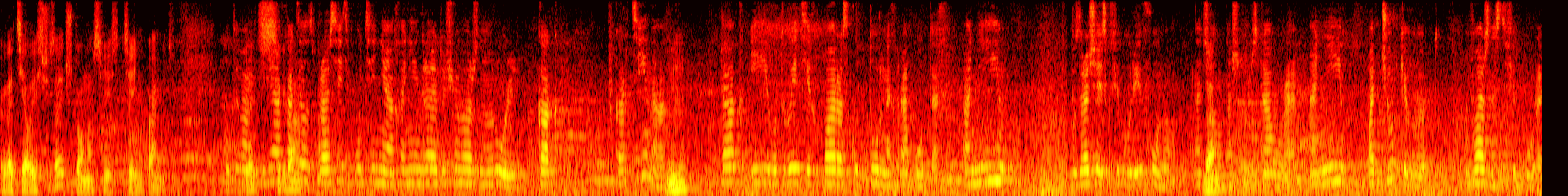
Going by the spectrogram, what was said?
Когда тело исчезает, что у нас есть? Тень, память. Вот, Иван, я, я всегда... хотела спросить о тенях. Они играют очень важную роль, как в картинах, угу. так и вот в этих параскульптурных работах. Они, возвращаясь к фигуре и фону, начала да. нашего разговора, они подчеркивают важность фигуры,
